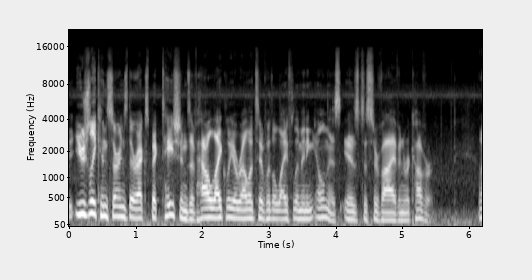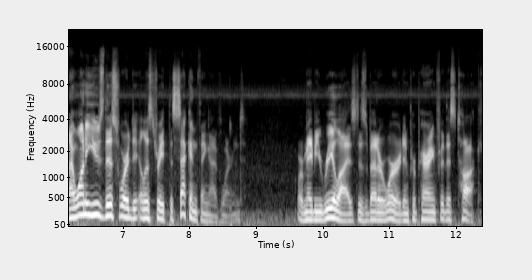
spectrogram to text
It usually concerns their expectations of how likely a relative with a life limiting illness is to survive and recover. And I want to use this word to illustrate the second thing I've learned, or maybe realized is a better word in preparing for this talk.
